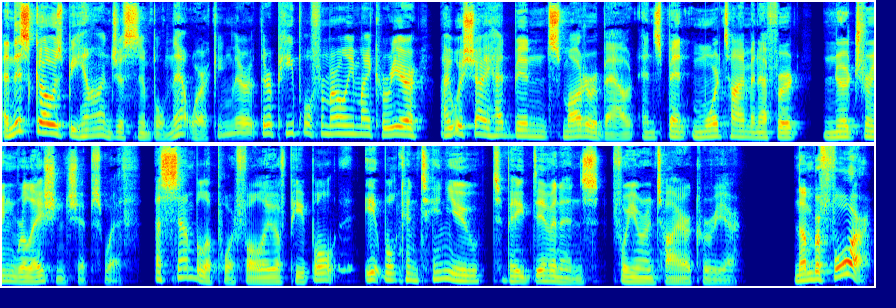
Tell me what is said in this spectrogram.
And this goes beyond just simple networking. There, there are people from early in my career I wish I had been smarter about and spent more time and effort nurturing relationships with assemble a portfolio of people, it will continue to pay dividends for your entire career. Number four,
